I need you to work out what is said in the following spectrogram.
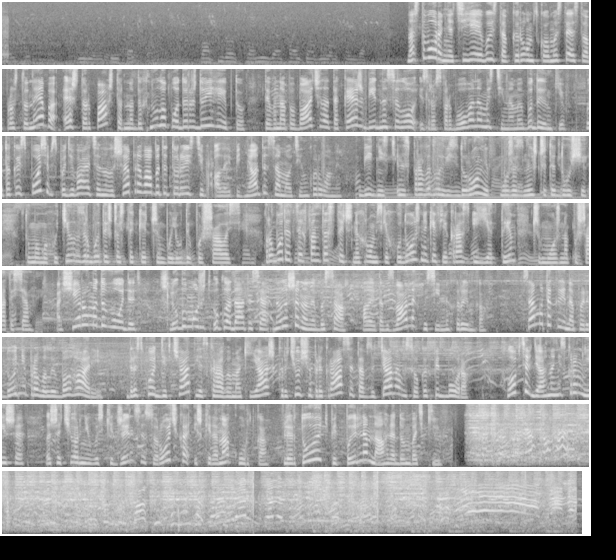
На створення цієї виставки ромського мистецтва «Просто неба» Ештор Паштор надихнула подорож до Єгипту, де вона побачила таке ж бідне село із розфарбованими стінами будинків. У такий спосіб сподівається не лише привабити туристів, але й підняти самооцінку ромів. Бідність і несправедливість до ромів може знищити душі, тому ми хотіли зробити щось таке, чим би люди пишались. Роботи цих фантастичних ромських художників якраз і є тим, чим можна пишатися. А ще роми доводять, шлюби можуть укладатися не лише на небесах, але й так званих весільних ринках. Саме такий напередодні провели в Болгарії. Дрес-код дівчат, яскравий макіяж, кричущі прикраси та взуття на високих підборах. Хлопці вдягнені скромніше, лише чорні вузькі джинси, сорочка і шкіряна куртка. Фліртують під пильним наглядом батьків.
